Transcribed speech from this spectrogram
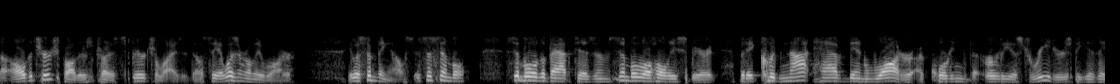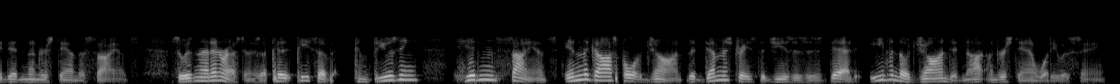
All the church fathers try to spiritualize it. They'll say it wasn't really water. It was something else. It's a symbol, symbol of the baptism, symbol of the Holy Spirit, but it could not have been water according to the earliest readers because they didn't understand the science. So isn't that interesting? There's a piece of confusing hidden science in the Gospel of John that demonstrates that Jesus is dead, even though John did not understand what he was seeing.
